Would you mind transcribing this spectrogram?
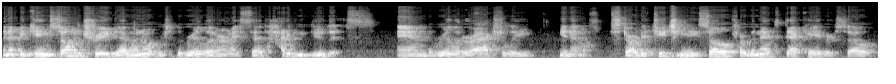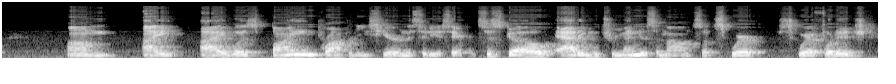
And I became so intrigued, I went over to the realtor and I said, how do you do this? And the realtor actually, you know, started teaching me. So for the next decade or so, um, I I was buying properties here in the city of San Francisco, adding tremendous amounts of square square footage,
